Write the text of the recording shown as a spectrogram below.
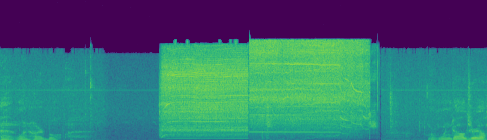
Ah, one hard bolt. One dull drill.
